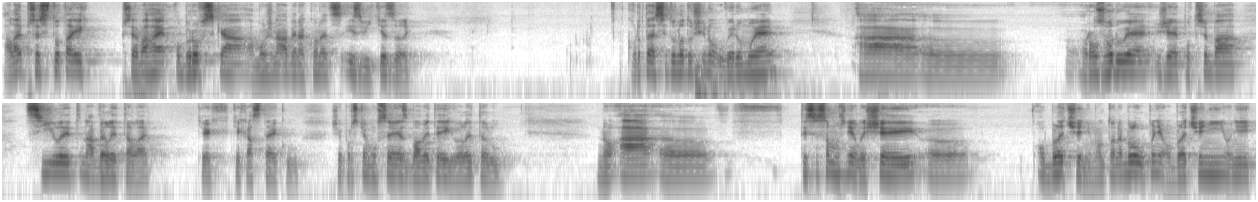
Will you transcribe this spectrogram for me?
Ale přesto ta jejich převaha je obrovská a možná by nakonec i zvítězili. Cortés si tohle všechno uvědomuje a rozhoduje, že je potřeba cílit na velitele těch, těch Aztéků že prostě musí je zbavit jejich velitelů. No a uh, ty se samozřejmě lišej uh, oblečením. On to nebylo úplně oblečení, oni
